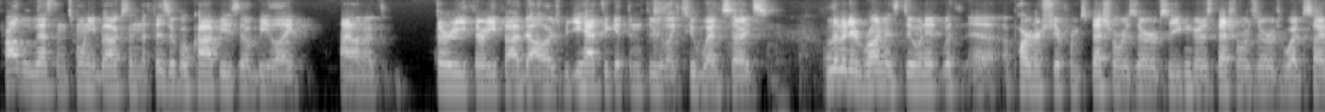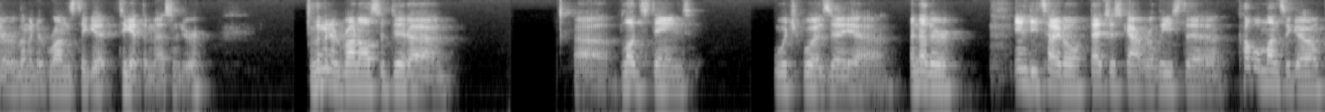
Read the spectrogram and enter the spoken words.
probably less than 20 bucks, and the physical copies they'll be like I don't know, 30 35 dollars, but you have to get them through like two websites. Limited Run is doing it with a, a partnership from Special Reserve, so you can go to Special Reserve's website or Limited Runs to get to get the Messenger. Limited Run also did uh, uh, Bloodstained, which was a uh, another indie title that just got released a couple months ago,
